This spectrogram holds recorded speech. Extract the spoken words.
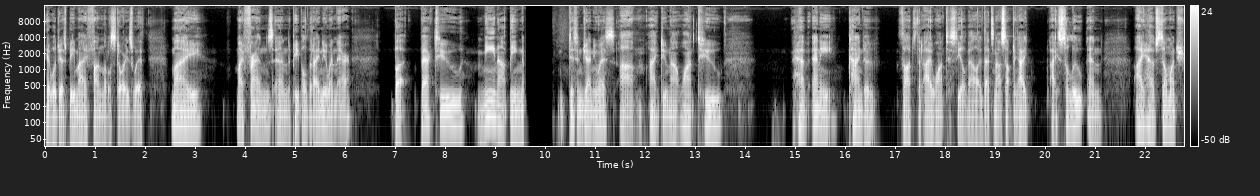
It will just be my fun little stories with my my friends and the people that I knew in there. But back to me not being disingenuous. Um, I do not want to have any kind of thoughts that I want to steal valor. That's not something I, I salute and I have so much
